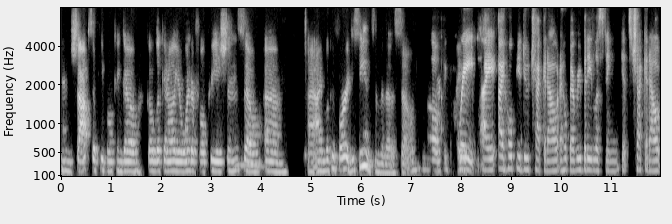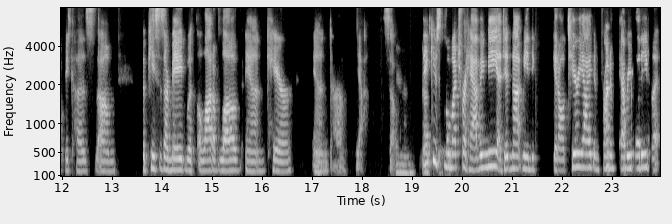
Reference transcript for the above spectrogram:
and shop so people can go go look at all your wonderful creations. So um I, am looking forward to seeing some of those. So oh, great. I, I hope you do check it out. I hope everybody listening gets check it out because um, the pieces are made with a lot of love and care. And uh, yeah, so yeah, thank you so much for having me. I did not mean to get all teary eyed in front of everybody, but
